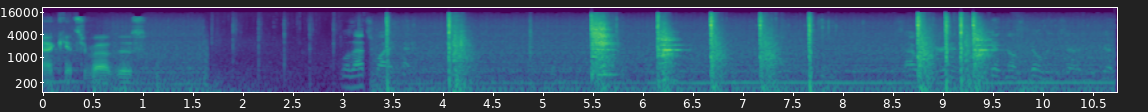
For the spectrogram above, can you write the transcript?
Yeah, I can't survive this. Well, that's why. That way you're getting those buildings there, you're good.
